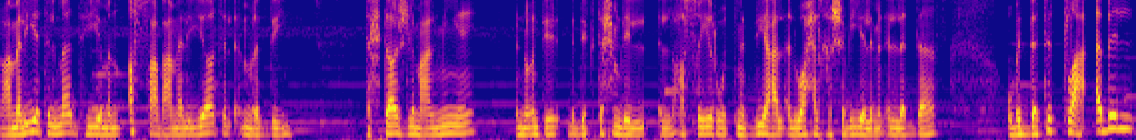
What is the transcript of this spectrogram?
عملية المد هي من أصعب عمليات الإمردين تحتاج المعلمية إنه أنت بدك تحملي العصير وتمديه على الألواح الخشبية اللي من قلة الداف وبدها تطلع قبل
